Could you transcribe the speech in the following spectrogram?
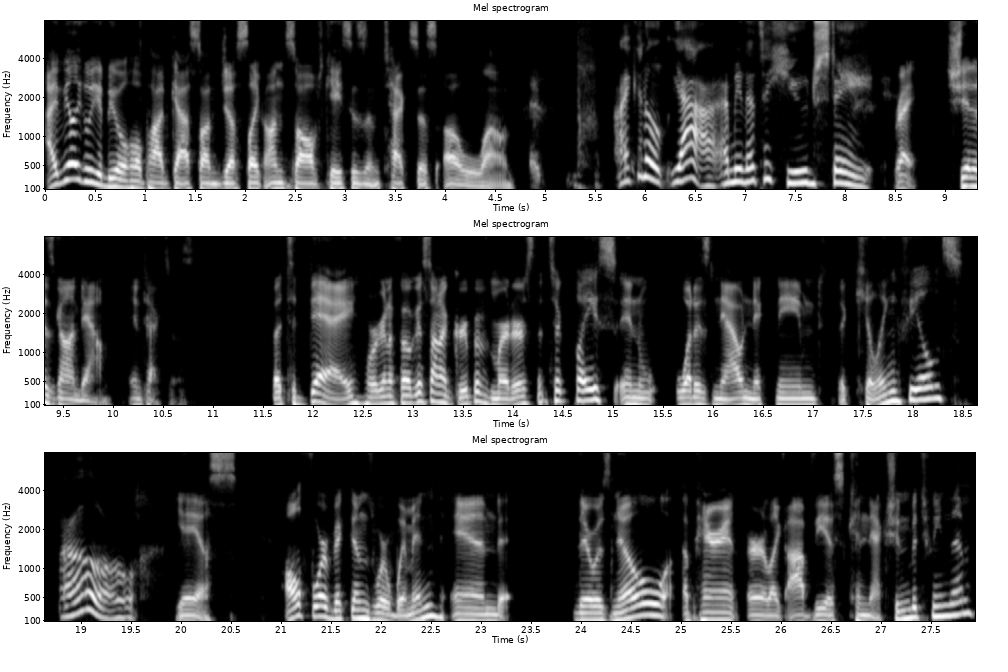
I feel like we could do a whole podcast on just like unsolved cases in Texas alone. Uh, I can. Yeah, I mean it's a huge state. Right. Shit has gone down in Texas. But today, we're going to focus on a group of murders that took place in what is now nicknamed the Killing Fields. Oh, Yes. All four victims were women, and there was no apparent or like obvious connection between them.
